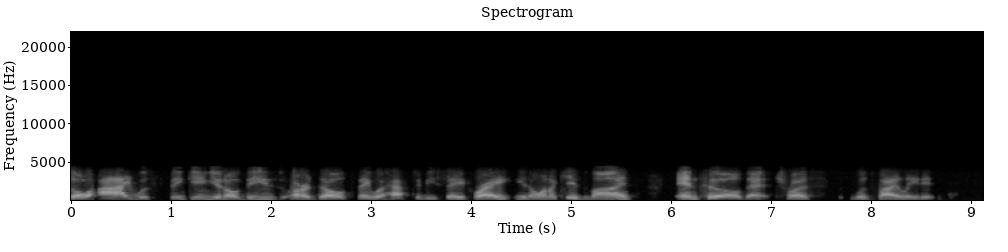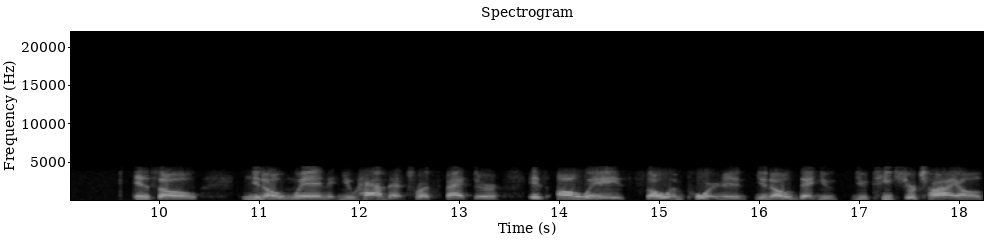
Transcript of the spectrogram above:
So I was thinking, you know, these are adults; they would have to be safe, right? You know, on a kid's mind, until that trust was violated. And so, you know, when you have that trust factor, it's always so important, you know, that you you teach your child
